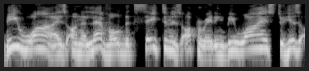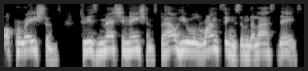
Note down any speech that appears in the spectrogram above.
Be wise on a level that Satan is operating. Be wise to his operations, to his machinations, to how he will run things in the last days.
